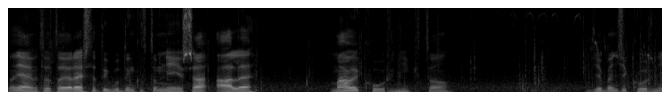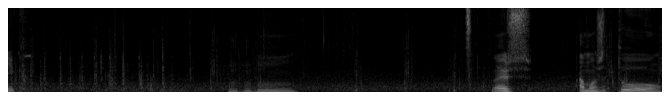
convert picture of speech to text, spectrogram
No nie wiem, to, to reszta tych budynków to mniejsza, ale mały kurnik to. Gdzie będzie kurnik? Mhm. No już. A może tu?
